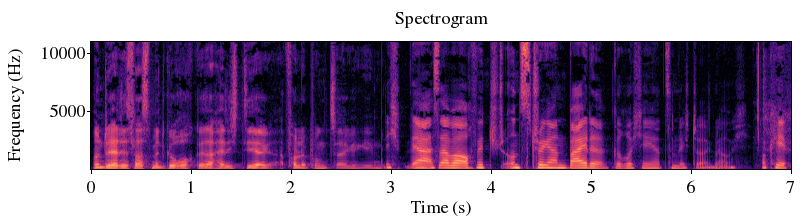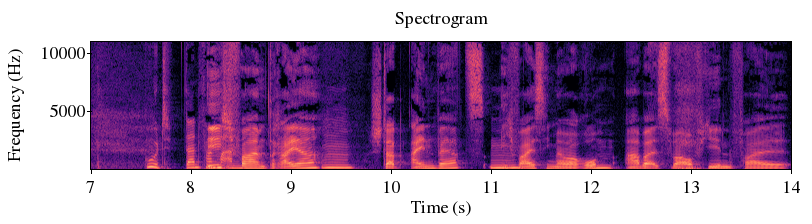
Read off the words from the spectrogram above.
Und du hättest was mit Geruch gesagt, hätte ich dir volle Punktzahl gegeben. Ich, ja, ist aber auch, mit uns triggern beide Gerüche hier ziemlich doll, glaube ich. Okay, gut, dann fangen Ich wir an. fahre im Dreier statt einwärts. Ich weiß nicht mehr warum, aber es war auf jeden Fall.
